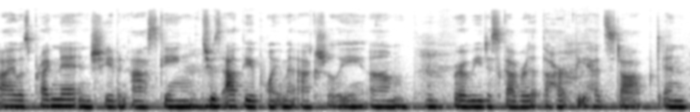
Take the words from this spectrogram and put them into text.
I was pregnant and she had been asking. Mm-hmm. She was at the appointment actually, um, mm-hmm. where we discovered that the heartbeat had stopped. And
